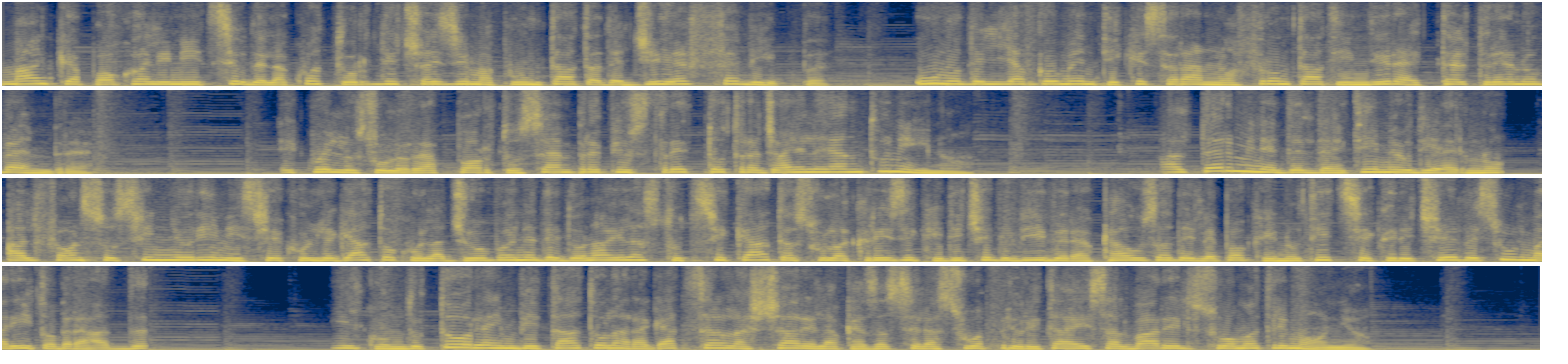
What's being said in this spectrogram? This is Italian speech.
Manca poco all'inizio della quattordicesima puntata del GF VIP. Uno degli argomenti che saranno affrontati in diretta il 3 novembre. È quello sul rapporto sempre più stretto tra Gaele e Antonino. Al termine del dating odierno, Alfonso Signorini si è collegato con la giovane Dedonaila stuzzicata sulla crisi che dice di vivere a causa delle poche notizie che riceve sul marito Brad, il conduttore ha invitato la ragazza a lasciare la casa se la sua priorità è salvare il suo matrimonio.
